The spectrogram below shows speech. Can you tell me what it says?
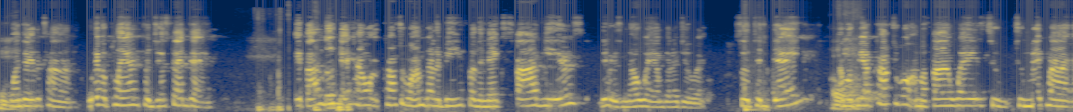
one day at a time. We have a plan for just that day. If I look at how uncomfortable I'm going to be for the next five years, there is no way I'm going to do it. So today, Oh, I'm gonna be uncomfortable. I'm gonna find ways to to make my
